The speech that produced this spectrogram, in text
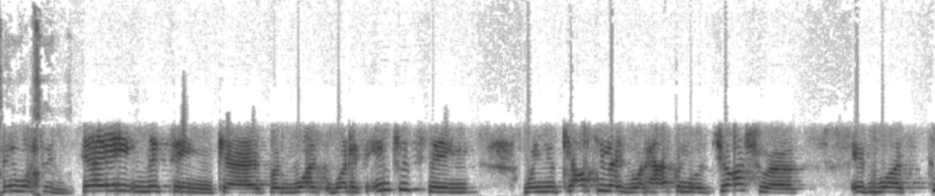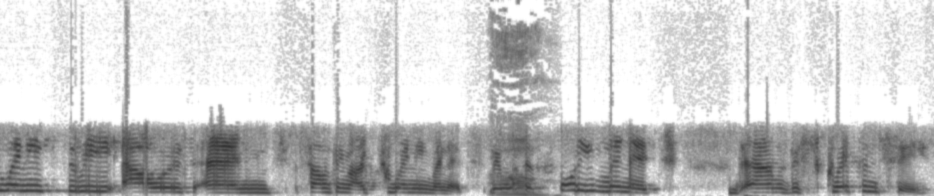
there was a day missing, Kaz. But what, what is interesting, when you calculate what happened with Joshua, it was 23 hours and something like 20 minutes. There was Oh. a 40 minute um, discrepancy.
